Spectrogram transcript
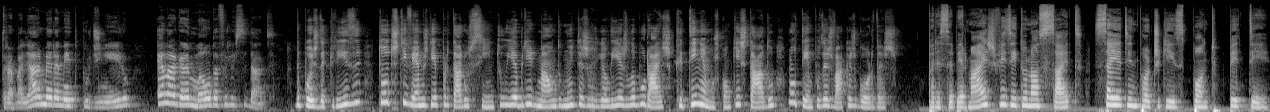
Trabalhar meramente por dinheiro é largar mão da felicidade. Depois da crise, todos tivemos de apertar o cinto e abrir mão de muitas regalias laborais que tínhamos conquistado no tempo das vacas gordas. Para saber mais, visite o nosso site sayitinportuguese.pt.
